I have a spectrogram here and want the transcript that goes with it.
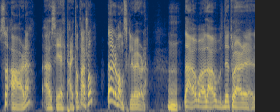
så er det Jeg sier helt teit at det er sånn, men er det vanskeligere å gjøre det. Det, er jo, det, er jo, det tror jeg er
